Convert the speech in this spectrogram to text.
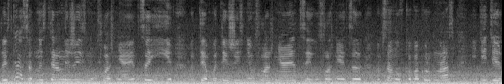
То есть, да, с одной стороны, жизнь усложняется, и темп этой жизни усложняется, и усложняется обстановка вокруг нас, и дети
